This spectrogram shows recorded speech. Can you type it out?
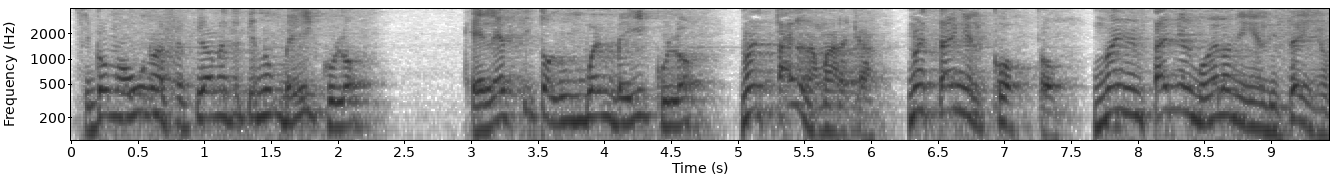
así como uno efectivamente tiene un vehículo el éxito de un buen vehículo no está en la marca, no está en el costo, no está en el modelo ni en el diseño,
